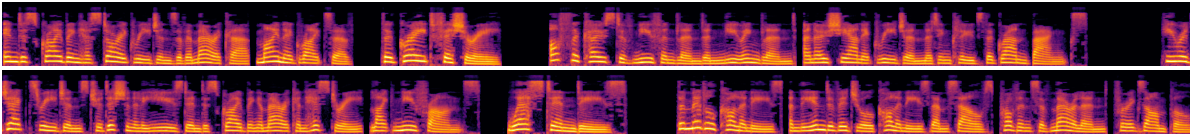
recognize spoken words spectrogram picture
In describing historic regions of America, Meinig writes of the Great Fishery off the coast of Newfoundland and New England, an oceanic region that includes the Grand Banks. He rejects regions traditionally used in describing American history, like New France, West Indies, the Middle Colonies, and the individual colonies themselves province of Maryland, for example.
